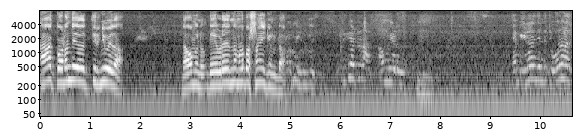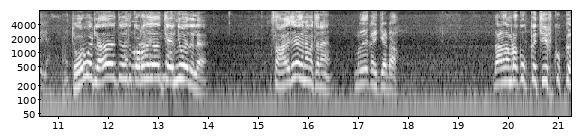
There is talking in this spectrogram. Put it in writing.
ആ കുടം തിരിഞ്ഞു പോയതാ. അവൻ വീണു. ദേവിടെ നമ്മൾ ഭക്ഷണം കഴിക്കണുണ്ടോ ഇത് ചോറ് പോയിട്ടില്ല. അത് ഇത് കുടം ചെരിഞ്ഞു പോയതല്ലേ? സാഹചര്യം എങ്ങനെയാ മച്ചനെ? നമ്മളിത് കഴിക്കാട്ടാ. ഇതാണ് നമ്മുടെ കുക്ക് ചീഫ് കുക്ക്.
